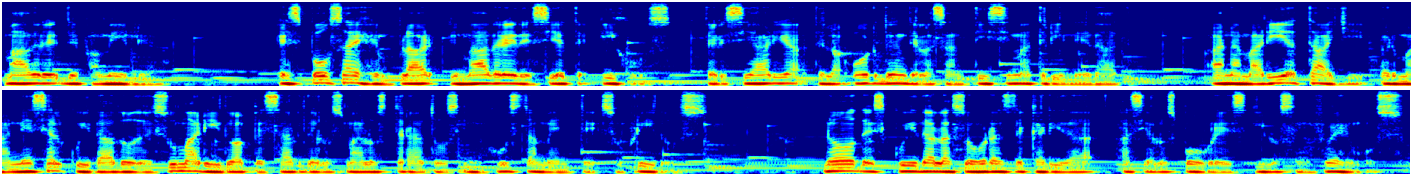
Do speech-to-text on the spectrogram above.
madre de familia, esposa ejemplar y madre de siete hijos, terciaria de la Orden de la Santísima Trinidad. Ana María Talli permanece al cuidado de su marido a pesar de los malos tratos injustamente sufridos. No descuida las obras de caridad hacia los pobres y los enfermos.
